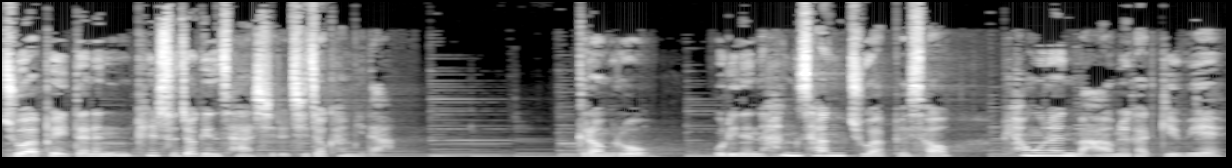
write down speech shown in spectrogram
주 앞에 있다는 필수적인 사실을 지적합니다. 그러므로 우리는 항상 주 앞에서 평온한 마음을 갖기 위해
